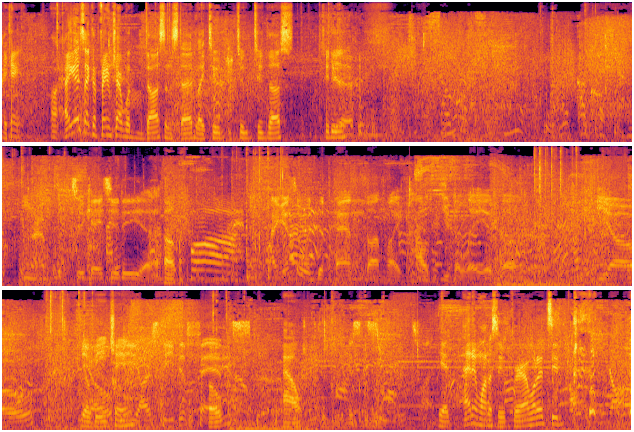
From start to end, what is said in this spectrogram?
I can't. Uh, I guess I could frame trap with dust instead, like two, two, two dust, two D. Yeah. 2K, 2D, yeah. Oh, I guess it would depend on like how you delay it though. Yo. yo, B chain. BRC defense. Ow. Missed the super, it's fine. Yeah, I didn't want a super. I wanted to.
